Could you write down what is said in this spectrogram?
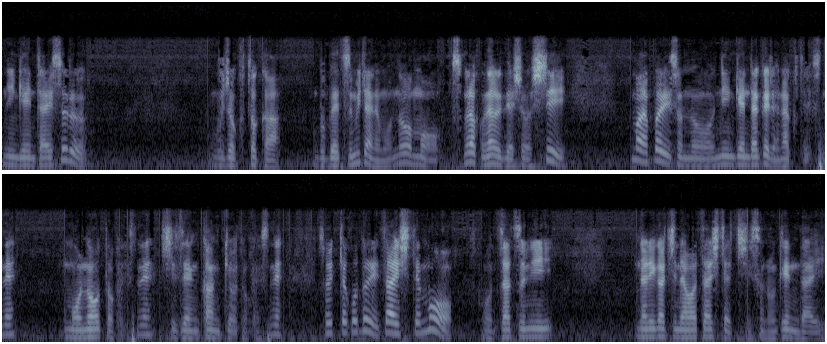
人間に対する侮辱とか侮蔑みたいなものも少なくなるでしょうし、まあ、やっぱりその人間だけじゃなくてですね、物とかですね、自然環境とかですね、そういったことに対しても、こう雑になりがちな私たち、その現代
